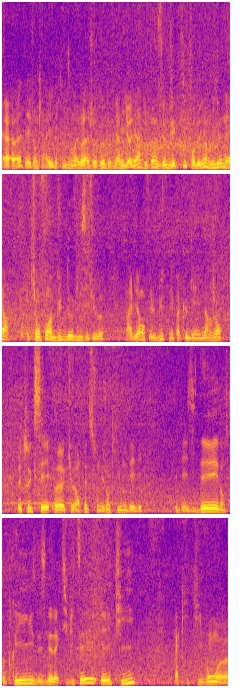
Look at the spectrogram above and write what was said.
euh, voilà, tu as des gens qui arrivent et qui disent ouais, voilà, je veux devenir millionnaire, qui donnent des objectifs pour devenir millionnaire et qui en font un but de vie si tu veux. Alors évidemment, le but n'est pas que gagner de l'argent. Le truc, c'est euh, que en fait, ce sont des gens qui ont des, idées d'entreprise, des idées d'activité et qui, bah, qui, vont, euh,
